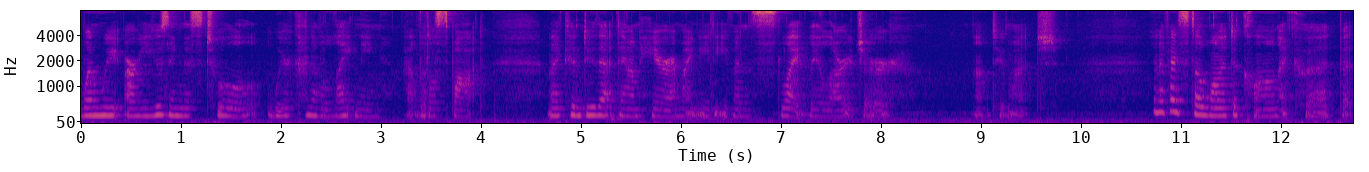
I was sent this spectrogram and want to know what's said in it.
when we are using this tool, we're kind of lightening that little spot. And I can do that down here. I might need even slightly larger, not too much. And if I still wanted to clone, I could, but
